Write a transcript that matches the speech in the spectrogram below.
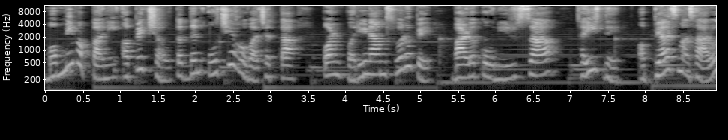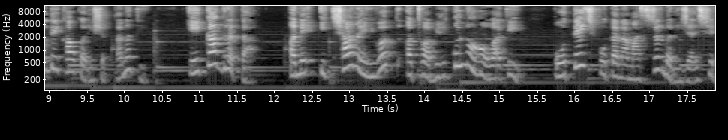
મમ્મી પપ્પાની અપેક્ષાઓ તદ્દન ઓછી હોવા છતાં પણ પરિણામ સ્વરૂપે બાળકો નિરુત્સાહ થઈને અભ્યાસમાં સારો દેખાવ કરી શકતા નથી. એકાગ્રતા અને ઈચ્છા નહીવત અથવા બિલકુલ ન હોવાથી પોતે જ પોતાના માસ્ટર બની જાય છે.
